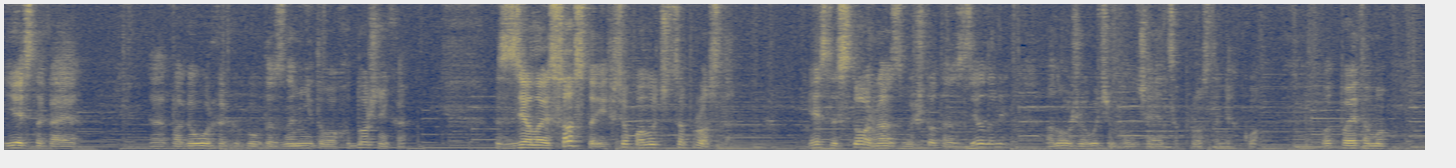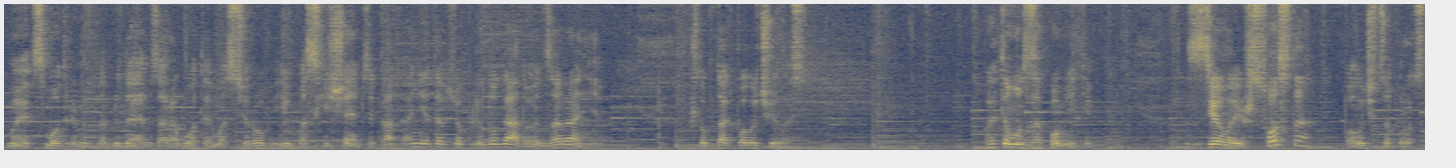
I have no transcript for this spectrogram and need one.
Есть такая э, поговорка какого-то знаменитого художника. Сделай состо, и все получится просто. Если сто раз вы что-то сделали, оно уже очень получается просто легко. Вот поэтому мы смотрим, наблюдаем за работой мастеров и восхищаемся, как они это все предугадывают заранее, чтобы так получилось. Поэтому запомните, сделаешь соста, получится просто.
